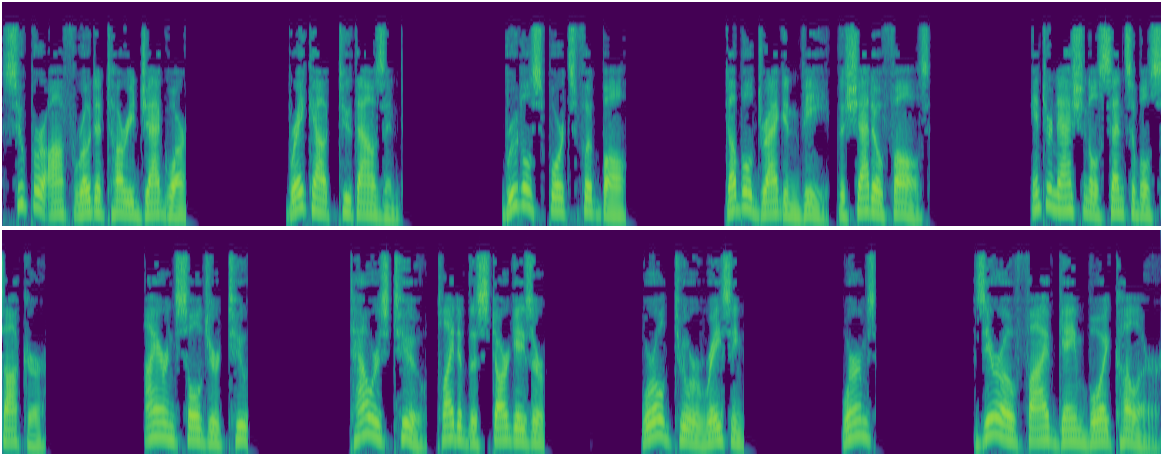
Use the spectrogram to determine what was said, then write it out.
Super Off-Road Atari Jaguar Breakout 2000 Brutal Sports Football Double Dragon V, The Shadow Falls International Sensible Soccer Iron Soldier 2 Towers 2, Plight of the Stargazer World Tour Racing Worms Zero 5 Game Boy Color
